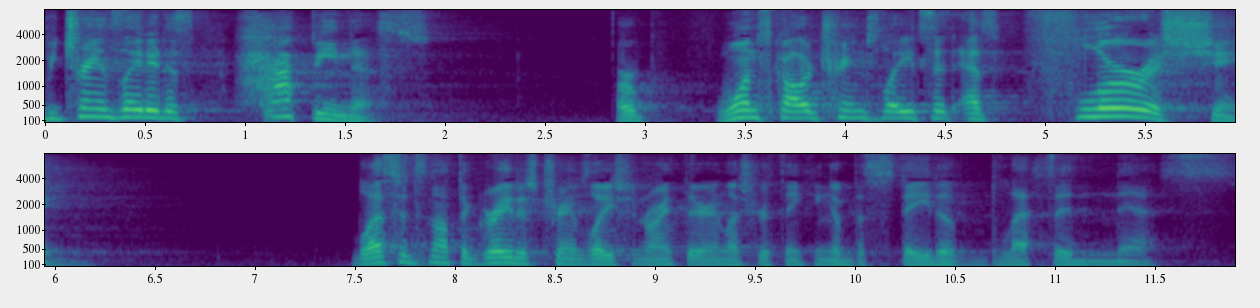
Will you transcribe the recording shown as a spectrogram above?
Could be translated as happiness. Or one scholar translates it as flourishing. Blessed's not the greatest translation right there unless you're thinking of the state of blessedness.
